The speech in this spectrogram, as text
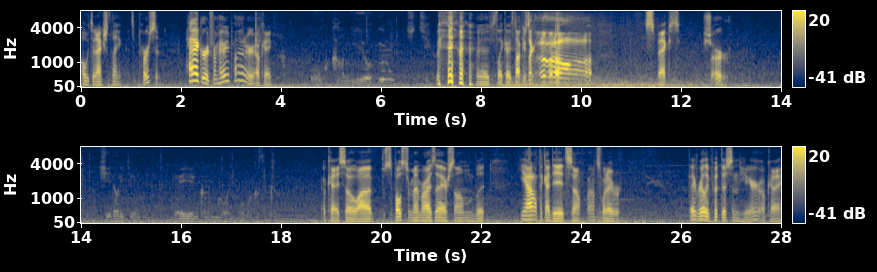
Oh, it's an actual thing. It's a person. Hagrid from Harry Potter. Okay. just like I was talking, it's like, Ugh! Inspect? Sure. Okay, so I was supposed to memorize that or something, but yeah, I don't think I did, so, well, it's whatever. They really put this in here? Okay.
